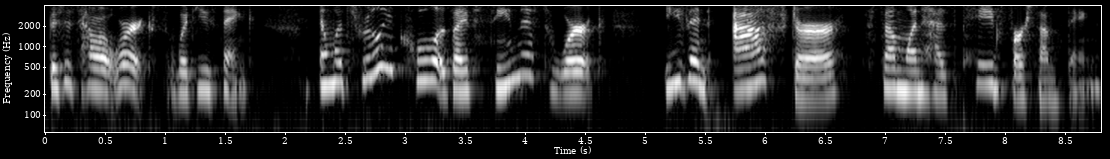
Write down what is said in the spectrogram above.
This is how it works. What do you think?" And what's really cool is I've seen this work even after someone has paid for something.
